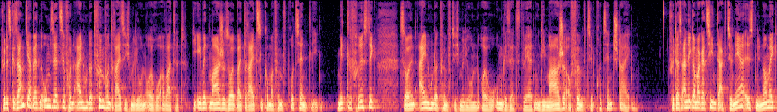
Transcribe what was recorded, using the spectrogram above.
Für das Gesamtjahr werden Umsätze von 135 Millionen Euro erwartet. Die EBIT-Marge soll bei 13,5 Prozent liegen. Mittelfristig sollen 150 Millionen Euro umgesetzt werden und die Marge auf 15 Prozent steigen. Für das Anlegermagazin Der Aktionär ist Nunomic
